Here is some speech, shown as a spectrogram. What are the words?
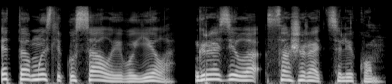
Эта мысль кусала его, ела грозила сожрать целиком.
